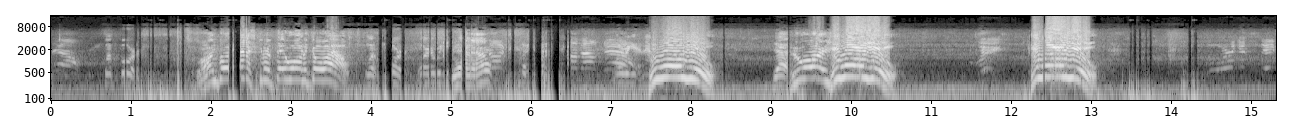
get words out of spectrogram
now. What for? Well, I'm going to ask them if they want to go out. What for? Where are we You want out? Come out now. Where are we getting Who are you? Yeah, who are you? Who are you? Wait, Who are you? Oregon State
